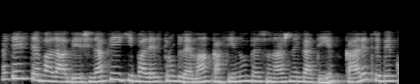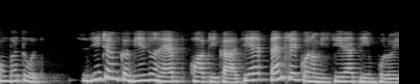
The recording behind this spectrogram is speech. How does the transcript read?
Asta este valabil și dacă echivalezi problema ca fiind un personaj negativ care trebuie combătut. Să zicem că vinzi un app, o aplicație, pentru economisirea timpului.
